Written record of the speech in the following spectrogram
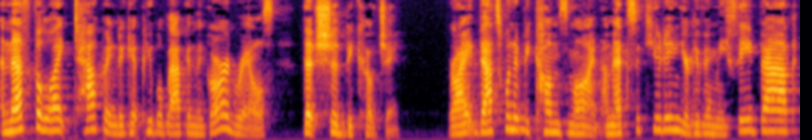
And that's the light tapping to get people back in the guardrails that should be coaching, right? That's when it becomes mine. I'm executing, you're giving me feedback,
